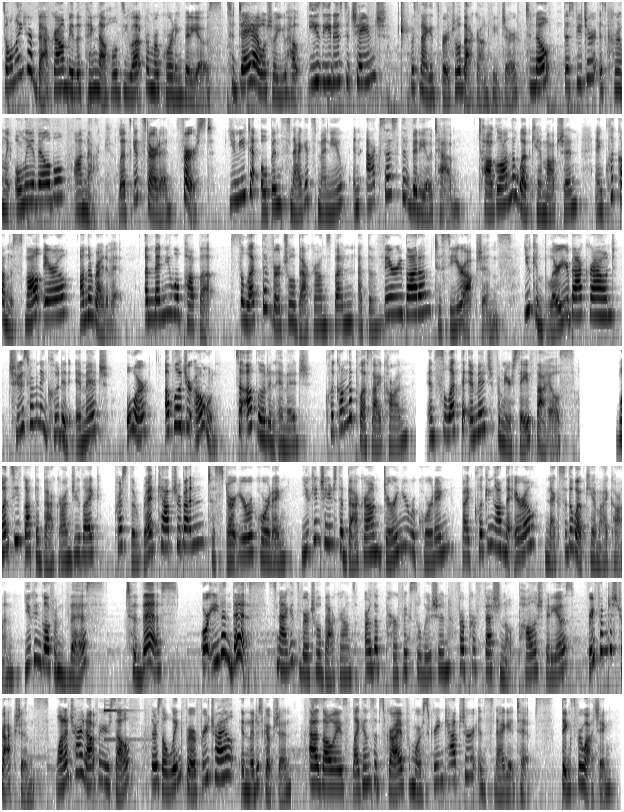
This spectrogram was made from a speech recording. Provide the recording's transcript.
Don't let your background be the thing that holds you up from recording videos. Today I will show you how easy it is to change with Snagit's virtual background feature. To note, this feature is currently only available on Mac. Let's get started. First, you need to open Snagit's menu and access the Video tab. Toggle on the webcam option and click on the small arrow on the right of it. A menu will pop up. Select the Virtual Backgrounds button at the very bottom to see your options. You can blur your background, choose from an included image, or upload your own. To upload an image, click on the plus icon and select the image from your saved files. Once you've got the background you like, press the red capture button to start your recording. You can change the background during your recording by clicking on the arrow next to the webcam icon. You can go from this to this or even this. Snagit's virtual backgrounds are the perfect solution for professional polished videos free from distractions. Want to try it out for yourself? There's a link for a free trial in the description. As always, like and subscribe for more screen capture and Snagit tips. Thanks for watching.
